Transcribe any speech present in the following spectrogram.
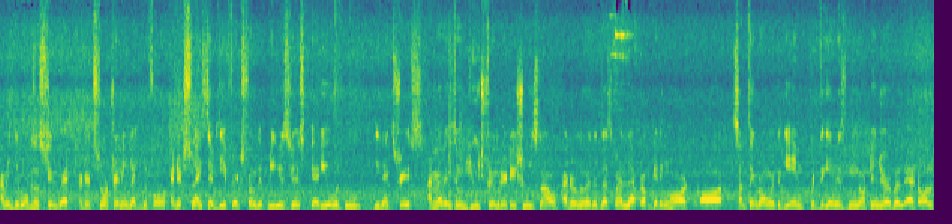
I mean, the roads are still wet, but it's not raining like before. And it's nice that the effects from the previous race carry over to the next race. I'm having some huge frame rate issues now. I don't know whether that's my laptop getting hot or something wrong with the game, but the game is not enjoyable at all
